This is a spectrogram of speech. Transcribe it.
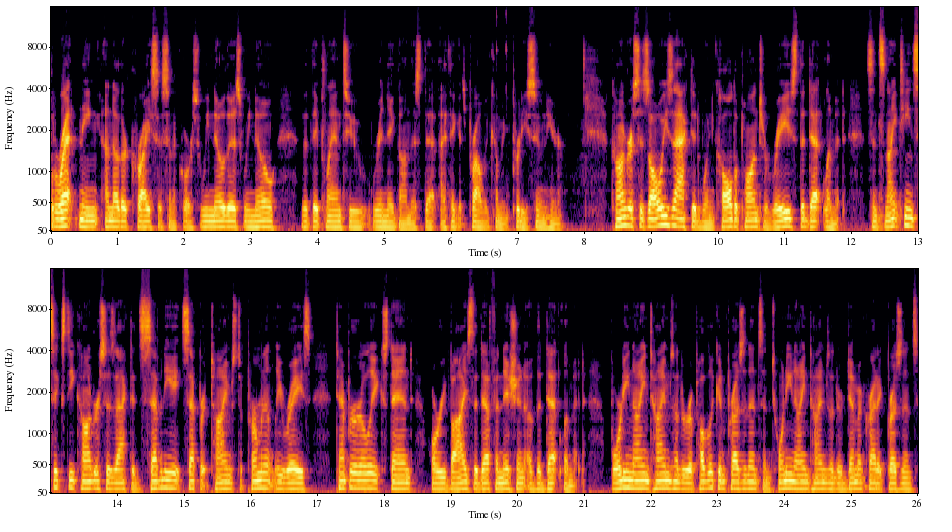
threatening another crisis. And of course, we know this. We know that they plan to renege on this debt. I think it's probably coming pretty soon here. Congress has always acted when called upon to raise the debt limit. Since 1960, Congress has acted 78 separate times to permanently raise, temporarily extend, or revise the definition of the debt limit. 49 times under Republican presidents and 29 times under Democratic presidents.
